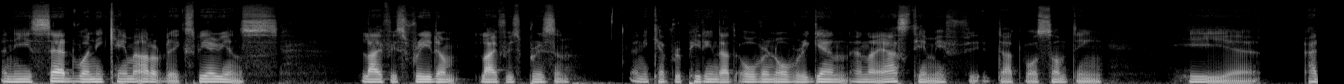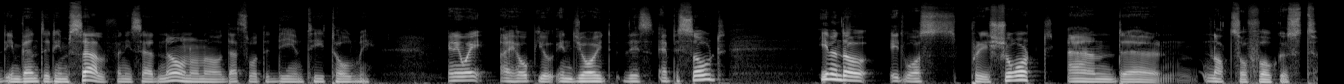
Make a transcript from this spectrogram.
and he said when he came out of the experience, life is freedom, life is prison. And he kept repeating that over and over again. And I asked him if that was something he uh, had invented himself and he said no no no that's what the DMT told me. Anyway, I hope you enjoyed this episode even though it was pretty short and uh, not so focused.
